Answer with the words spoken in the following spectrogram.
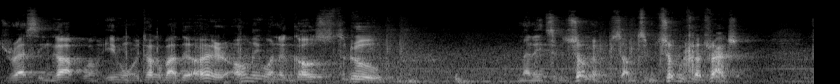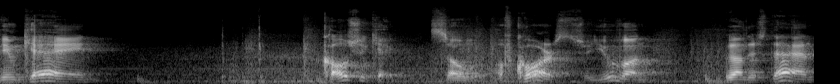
dressing up when, even when we talk about the oil only when it goes through many tzimtzumim, some tzimtzumim contraction. Vimkein, Kol Shikein. So, of course, Yuvon, we understand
